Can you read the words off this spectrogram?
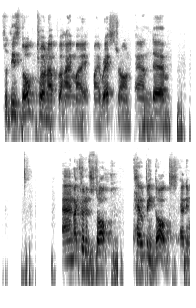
So this dog turned up behind my, my restaurant, and um, and I couldn't stop helping dogs, and it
